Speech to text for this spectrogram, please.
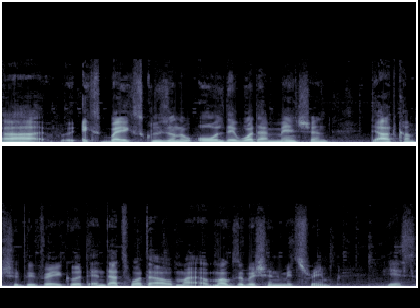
ex- by exclusion of all the what I mentioned, the outcome should be very good, and that's what our my, my observation midstream. Yes.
